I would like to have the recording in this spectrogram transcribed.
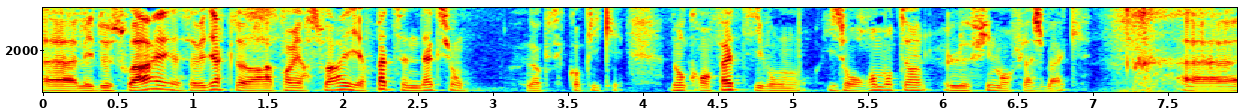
Euh, mais deux soirées, ça veut dire que la première soirée, il n'y a pas de scène d'action. Donc c'est compliqué. Donc en fait, ils, vont, ils ont remonté le film en flashback euh,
